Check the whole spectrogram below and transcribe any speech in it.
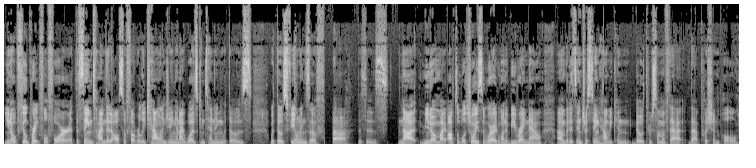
you know, feel grateful for at the same time that it also felt really challenging and I was contending with those with those feelings of uh, this is not, you know, my optimal choice of where I'd want to be right now. Um, but it's interesting how we can go through some of that that push and pull.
